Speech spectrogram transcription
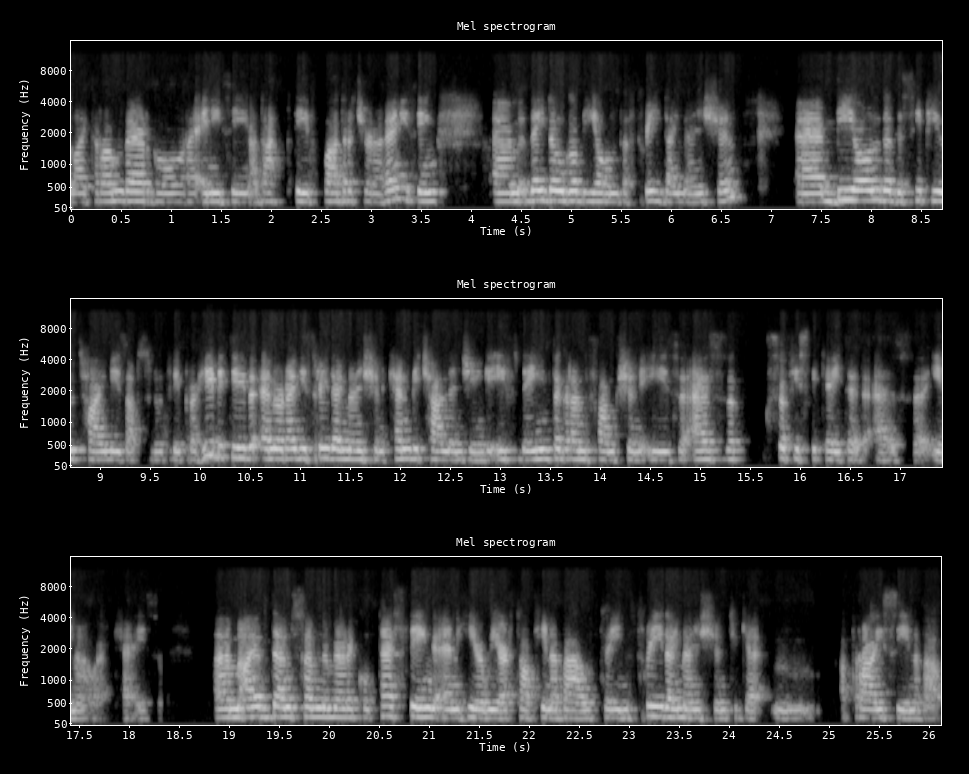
like Romberg or anything adaptive quadrature or anything, um, they don't go beyond the three dimension. Uh, beyond the CPU time is absolutely prohibitive and already three dimension can be challenging if the integrand function is as sophisticated as uh, in our case. Um, I've done some numerical testing and here we are talking about in three dimension to get um, a price in about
